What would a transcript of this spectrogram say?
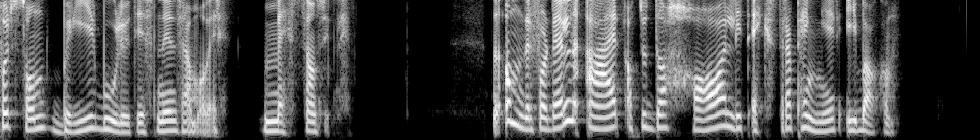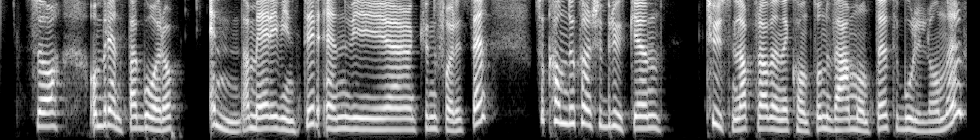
for sånn blir boligutgiften din framover. Mest sannsynlig. Den andre fordelen er at du da har litt ekstra penger i bakhånd. Så om renta går opp enda mer i vinter enn vi eh, kunne forutse, så kan du kanskje bruke en tusenlapp fra denne kontoen hver måned til boliglånet,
